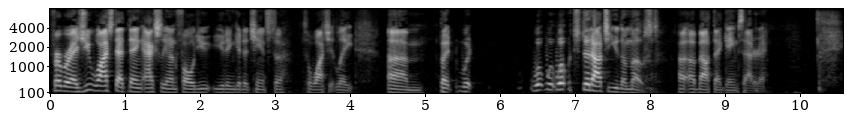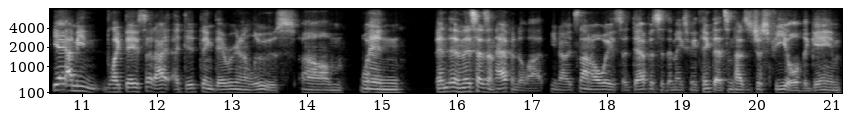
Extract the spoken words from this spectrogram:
Ferber, as you watched that thing actually unfold, you you didn't get a chance to to watch it late. Um, but what what what stood out to you the most uh, about that game Saturday? Yeah, I mean, like Dave said, I, I did think they were going to lose um, when, and, and this hasn't happened a lot. You know, it's not always a deficit that makes me think that. Sometimes it's just feel of the game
